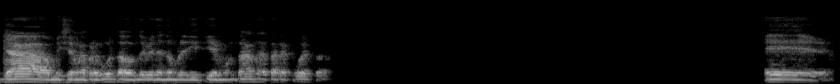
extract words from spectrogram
Ya me hicieron la pregunta, ¿dónde viene el nombre de GT en Montana? Esta respuesta. Eh,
